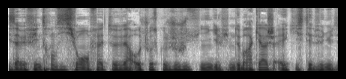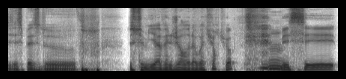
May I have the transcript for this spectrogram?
qu'ils avaient fait une transition en fait vers autre chose que le Jojo Tuning et le film de braquage et qu'ils étaient devenus des espèces de, pff, de semi-Avengers de la voiture, tu vois. Mm. Mais c'est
